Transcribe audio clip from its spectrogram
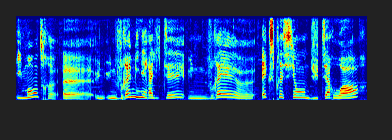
il montre euh, une, vraie minéralité, une vraie euh, expression du terroir.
